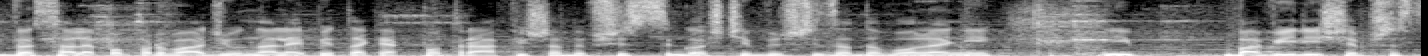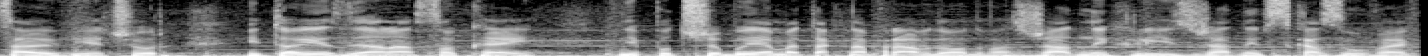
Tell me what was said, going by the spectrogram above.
wesele poprowadził najlepiej tak, jak potrafisz, aby wszyscy goście wyszli zadowoleni i bawili się przez cały wieczór i to jest dla nas ok. Nie potrzebujemy tak naprawdę od was żadnych list, żadnych wskazówek,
